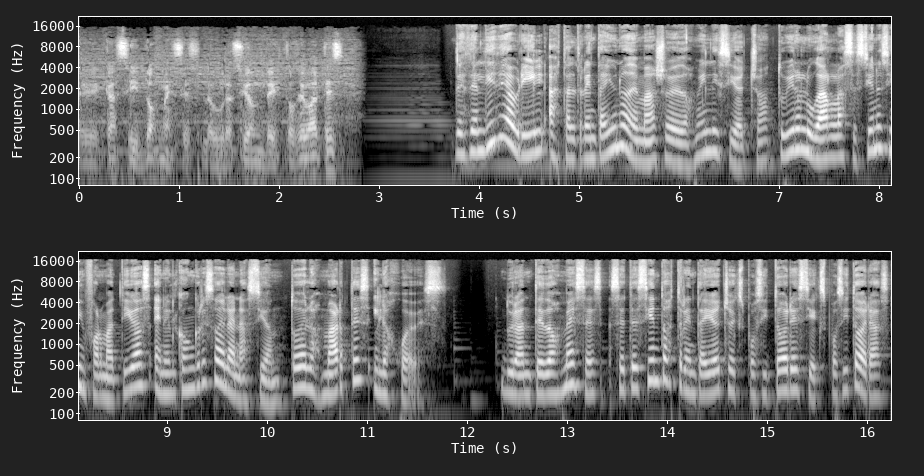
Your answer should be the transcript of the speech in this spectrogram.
eh, casi dos meses la duración de estos debates. Desde el 10 de abril hasta el 31 de mayo de 2018 tuvieron lugar las sesiones informativas en el Congreso de la Nación, todos los martes y los jueves. Durante dos meses, 738 expositores y expositoras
